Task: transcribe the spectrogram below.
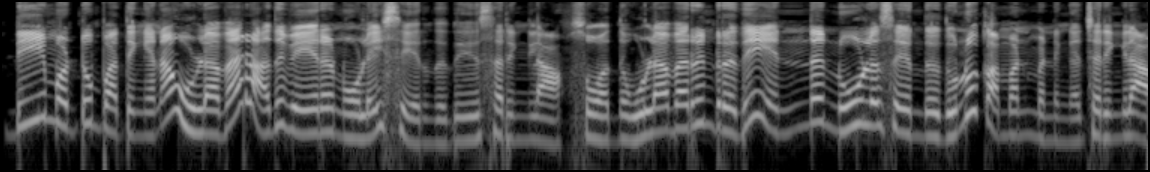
டி மட்டும் பார்த்தீங்கன்னா உழவர் அது வேற நூலை சேர்ந்தது. சரிங்களா? ஸோ அந்த உழவருன்றது எந்த நூலை சேர்ந்ததுன்னு கமெண்ட் பண்ணுங்க. சரிங்களா?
